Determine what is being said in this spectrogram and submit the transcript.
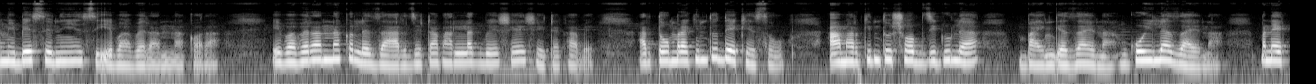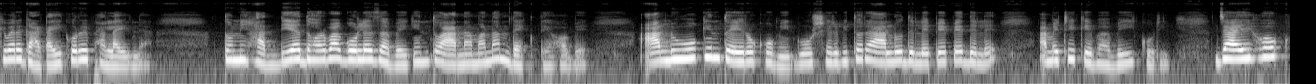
আমি বেছে নিয়েছি এভাবে রান্না করা। এভাবে রান্না করলে যার যেটা ভালো লাগবে সে সেটা খাবে। আর তোমরা কিন্তু দেখেছ, আমার কিন্তু সবজিগুলা বাইঙ্গা যায় না, গইলা যায় না মানে একেবারে ঘাটাই করে ফেলাই না। তুমি হাত দিয়ে ধরবা, গলে যাবে, কিন্তু আনামানাম দেখতে হবে। আলুও কিন্তু এরকমই, গোশের ভিতরে আলু দিলে, পেঁপে দিলে, আমি ঠিক এভাবেই করি। যাই হোক,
